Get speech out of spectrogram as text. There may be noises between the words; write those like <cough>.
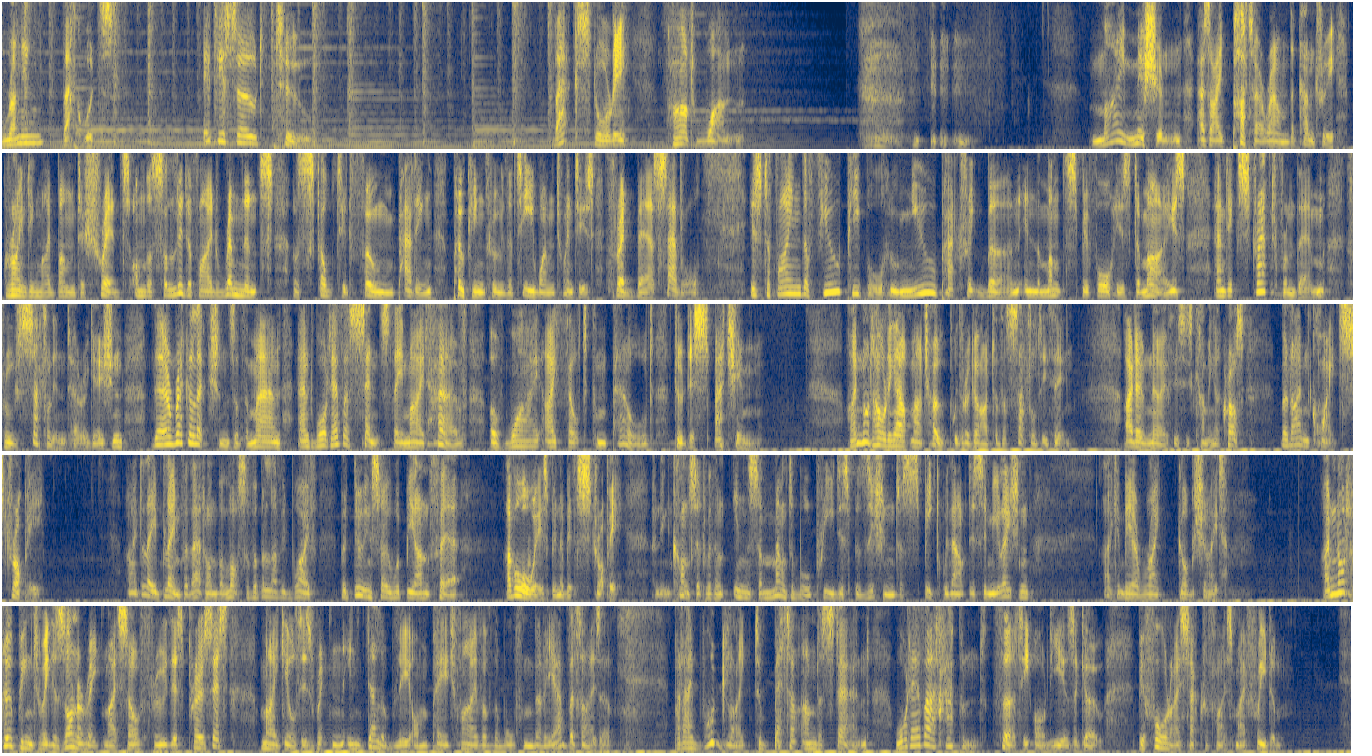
Running Backwards. Episode 2 Backstory Part 1 <clears throat> My mission as I putter round the country, grinding my bum to shreds on the solidified remnants of sculpted foam padding poking through the T 120's threadbare saddle, is to find the few people who knew Patrick Byrne in the months before his demise and extract from them, through subtle interrogation, their recollections of the man and whatever sense they might have of why I felt compelled to dispatch him. I'm not holding out much hope with regard to the subtlety thing. I don't know if this is coming across, but I'm quite stroppy. I'd lay blame for that on the loss of a beloved wife, but doing so would be unfair. I've always been a bit stroppy, and in concert with an insurmountable predisposition to speak without dissimulation, I can be a right gobshite. I'm not hoping to exonerate myself through this process. My guilt is written indelibly on page five of the Wolfenbury Advertiser but I would like to better understand whatever happened thirty odd years ago before I sacrifice my freedom.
